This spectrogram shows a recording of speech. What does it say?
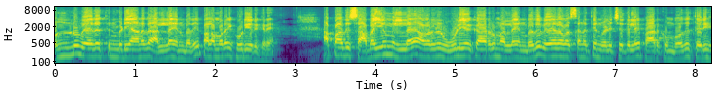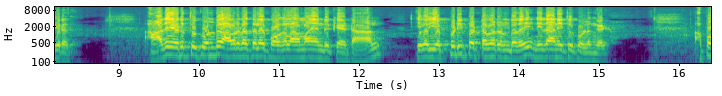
ஒன்றும் வேதத்தின்படியானது அல்ல என்பதை பலமுறை கூறியிருக்கிறேன். அப்ப அது சபையும் இல்லை அவர்கள் ஊழியக்காரரும் அல்ல என்பது வேதவசனத்தின் வெளிச்சத்திலே பார்க்கும்போது தெரிகிறது. அதை எடுத்துக்கொண்டு அவரிடத்திலே போகலாமா என்று கேட்டால் இவர் எப்படிப்பட்டவர் என்பதை நிதானித்துக் கொள்ளுங்கள். அப்போ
